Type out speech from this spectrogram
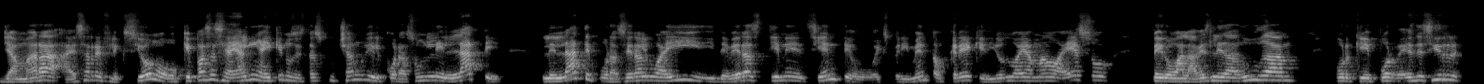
llamar a, esa reflexión o, qué pasa si hay alguien ahí que nos está escuchando y el corazón le late, le late por hacer algo ahí y de veras tiene, siente o experimenta o cree que Dios lo ha llamado a eso, pero a la vez le da duda, porque, por, es decir,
